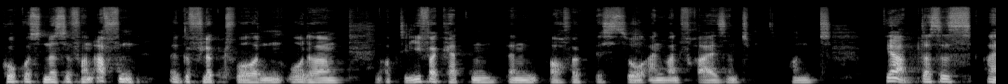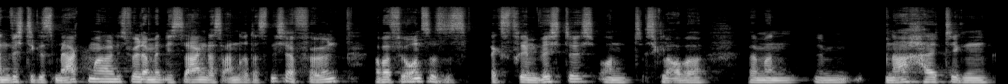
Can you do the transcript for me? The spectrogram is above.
Kokosnüsse von Affen äh, gepflückt wurden oder ob die Lieferketten dann auch wirklich so einwandfrei sind. Und ja, das ist ein wichtiges Merkmal. Ich will damit nicht sagen, dass andere das nicht erfüllen, aber für uns ist es extrem wichtig und ich glaube, wenn man im nachhaltigen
